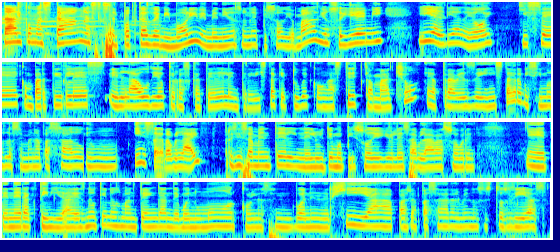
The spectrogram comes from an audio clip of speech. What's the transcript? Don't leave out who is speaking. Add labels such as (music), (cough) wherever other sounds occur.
Speaker 1: tal? ¿Cómo están? Este es el podcast de Mimori. Bienvenidos a un episodio más. Yo soy Emi y el día de hoy quise compartirles el audio que rescaté de la entrevista que tuve con Astrid Camacho a través de Instagram. Hicimos la semana pasada un Instagram Live. Precisamente en el último episodio yo les hablaba sobre eh, tener actividades ¿no? que nos mantengan de buen humor, con la buena energía para pasar al menos estos días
